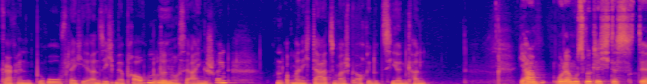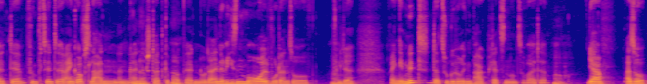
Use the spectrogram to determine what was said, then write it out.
gar keine Bürofläche an sich mehr brauchen oder nur sehr eingeschränkt. Und ob man nicht da zum Beispiel auch reduzieren kann. Ja, oder muss wirklich das, der, der 15. Einkaufsladen in eine Stadt gebaut werden oder eine riesen Mall, wo dann so viele reingehen mit dazugehörigen Parkplätzen und so weiter. Ja, also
